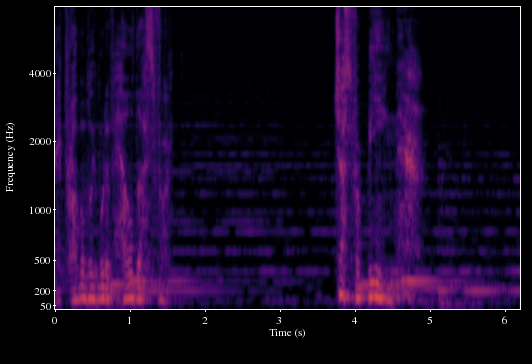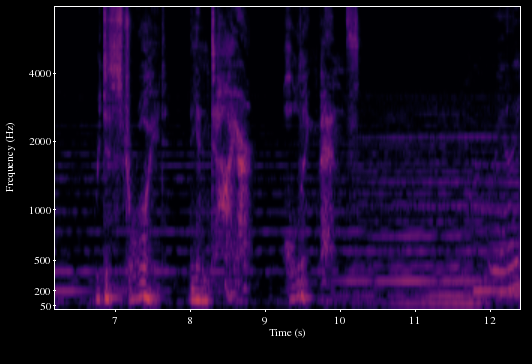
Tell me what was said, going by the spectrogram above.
They probably would have held us for. Just for being there. We destroyed the entire holding pens. Really?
